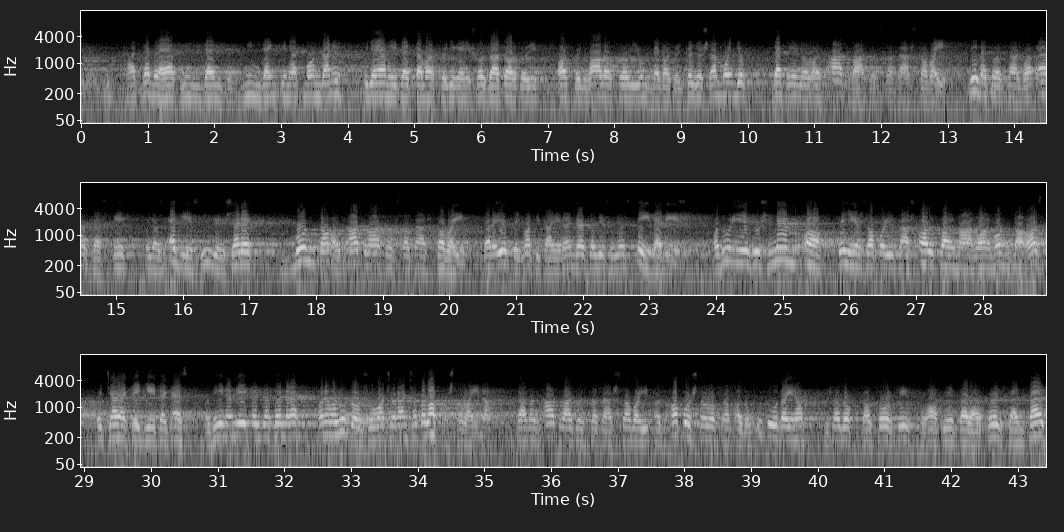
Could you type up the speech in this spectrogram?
hát nem lehet mindent mindenkinek mondani. Ugye említettem azt, hogy igenis hozzá tartozik az, hogy válaszoljunk, meg az, hogy közösen mondjuk, de például az átváltoztatás szavai. Németországban elkezdték, hogy az egész hívő sereg mondta az átváltoztatás szavait. Erre jött egy vatikáni rendelkezés, hogy ez tévedés. Az Úr Jézus nem a kenyérszaporítás alkalmával mondta azt, hogy cselekedjétek ezt az én emlékezetemre, hanem az utolsó vacsorán csak az apostolainak. Tehát az átváltoztatás szavai az apostoloknak, azok utódainak, és azoktól készfeltétellel fölszentelt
